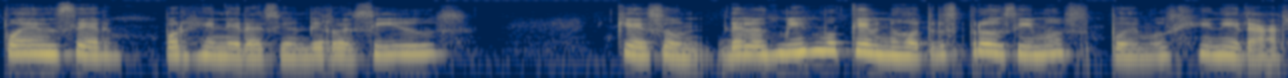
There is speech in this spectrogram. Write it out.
Pueden ser por generación de residuos, que son de los mismos que nosotros producimos, podemos generar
